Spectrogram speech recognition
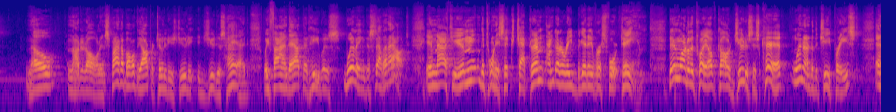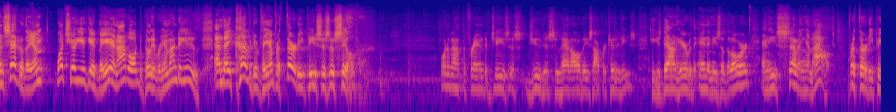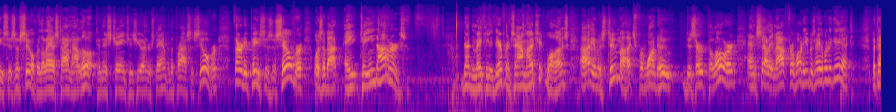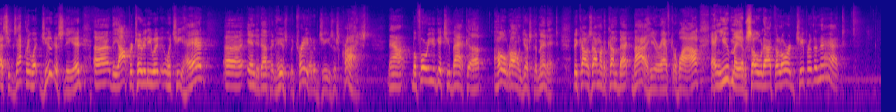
No. Not at all. In spite of all the opportunities Judas had, we find out that he was willing to sell it out. In Matthew, the 26th chapter, I'm going to read beginning of verse 14. Then one of the twelve, called Judas Iscariot, went unto the chief priest and said to them, What shall you give me, and I will deliver him unto you? And they coveted him for thirty pieces of silver. What about the friend of Jesus, Judas, who had all these opportunities? He's down here with the enemies of the Lord, and he's selling him out for 30 pieces of silver. The last time I looked, and this changes, you understand, with the price of silver, 30 pieces of silver was about $18 doesn't make any difference how much it was. Uh, it was too much for one to desert the Lord and sell him out for what he was able to get. But that's exactly what Judas did. Uh, the opportunity which he had uh, ended up in his betrayal of Jesus Christ. Now, before you get you back up, hold on just a minute because I'm going to come back by here after a while, and you may have sold out the Lord cheaper than that.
